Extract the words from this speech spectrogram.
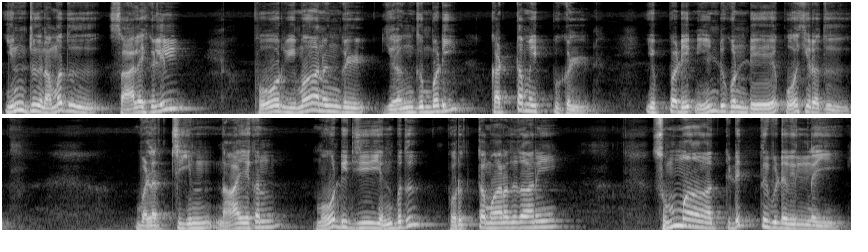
இன்று நமது சாலைகளில் போர் விமானங்கள் இறங்கும்படி கட்டமைப்புகள் இப்படி நீண்டு கொண்டே போகிறது. வளர்ச்சியின் நாயகன் மோடிஜி என்பது பொருத்தமானதுதானே? சும்மா கிடைத்து விடவில்லை.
